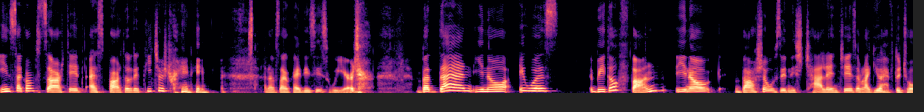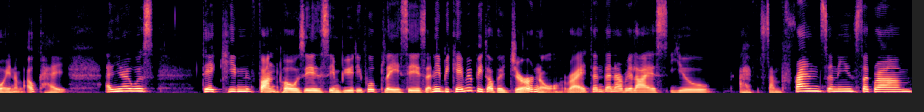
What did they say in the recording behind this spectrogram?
Instagram started as part of the teacher training, and I was like, okay, this is weird. but then, you know, it was a bit of fun. You know, Basha was in these challenges. I'm like, you have to join. I'm like, okay, and you know, it was taking fun poses in beautiful places and it became a bit of a journal right and then i realized you i have some friends on instagram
